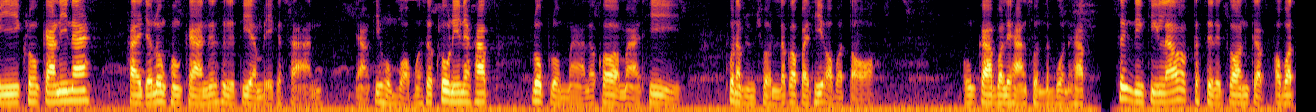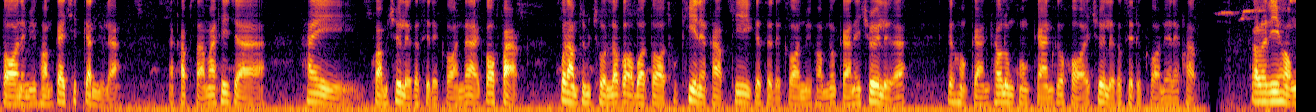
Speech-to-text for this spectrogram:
มีโครงการนี้นะใครจะร่วมโครงการก็คือเตรียมเอกสารอย่างที่ผมบอกเมื่อสักครู่นี้นะครับ รวบรวมมาแล้วก็มาที่ผู้นำชุมชน แล้วก็ไปที่อบตองค์การบริหารส่วนตำบลนะครับ ซึ่งจริงๆ แล้วเกษตรกรกับอบตเนี่ยมีความใกล้ชิดกันอยู่แล้วนะครับ สามารถที่จะให้ความช่วยเหลือเกษตรกรได้ ก็ฝากผู้นำชุมชนแล้วก็อบตทุกที่นะครับที่เกษตรกรมีความต้องการให้ช่วยเหลือ เรื่องของการเข้าร่วมโครงการก็ขอช่วยเหลือเกษตรกรด้วยนะครับ กรณีของ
